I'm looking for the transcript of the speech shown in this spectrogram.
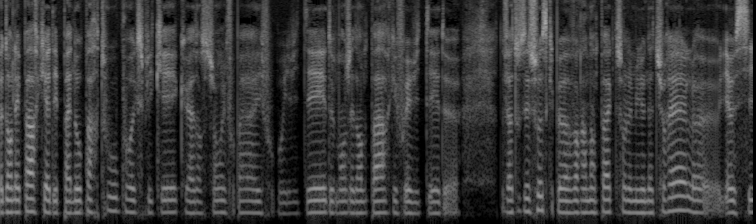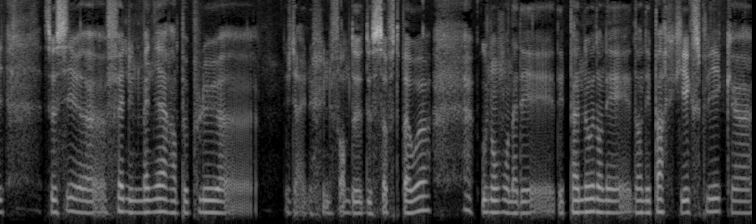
Euh, Dans les parcs, il y a des panneaux partout pour expliquer que attention, il faut pas, il faut éviter de manger dans le parc, il faut éviter de, de faire toutes ces choses qui peuvent avoir un impact sur le milieu naturel. Il y a aussi c'est aussi euh, fait d'une manière un peu plus, euh, je dirais, une, forme de, de soft power, où donc on a des, des panneaux dans les, dans les parcs qui expliquent euh,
